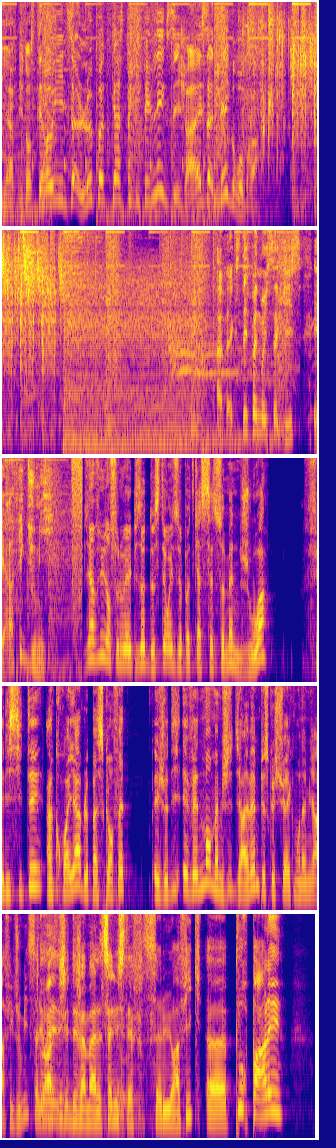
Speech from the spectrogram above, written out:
Bienvenue dans Stéroïdes, le podcast qui fait l'exégèse des gros bras. Avec Stéphane Moïsakis et Rafik Djoumi. Bienvenue dans ce nouvel épisode de Steroids the Podcast. Cette semaine, joie, félicité, incroyable, parce qu'en fait, et je dis événement même, je dirais même, puisque je suis avec mon ami Rafik Djoumi. Salut Ouais, Rafik. j'ai déjà mal. Salut Steph. Salut Rafik. Euh, pour parler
